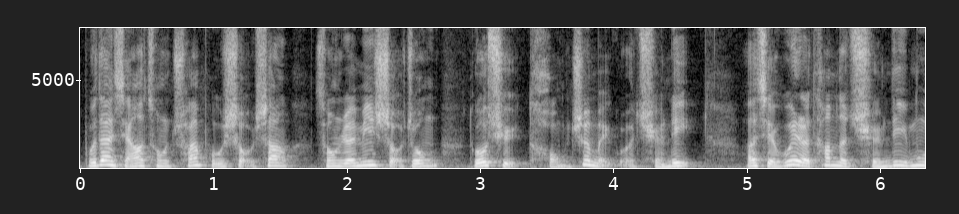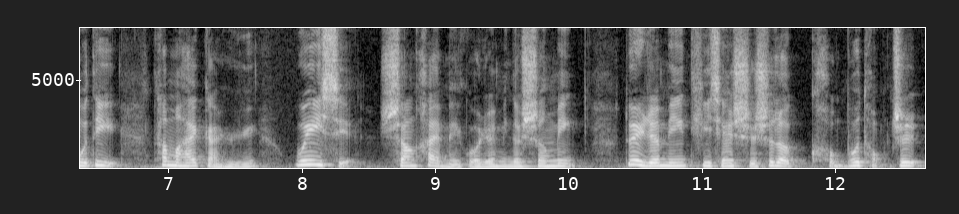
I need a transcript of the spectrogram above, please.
不但想要从川普手上、从人民手中夺取统治美国的权利，而且为了他们的权力目的，他们还敢于威胁、伤害美国人民的生命，对人民提前实施了恐怖统治。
